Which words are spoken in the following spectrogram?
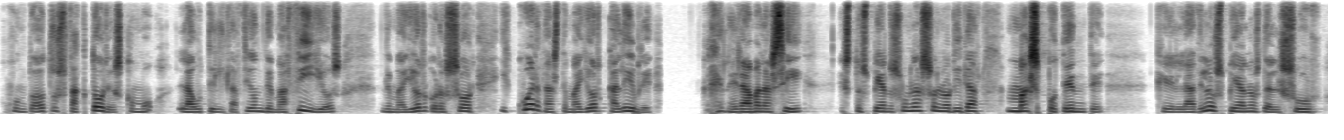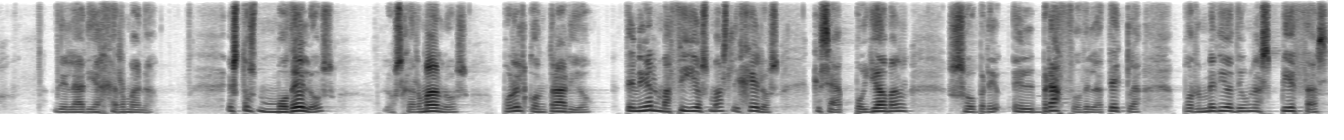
junto a otros factores como la utilización de macillos de mayor grosor y cuerdas de mayor calibre. Generaban así estos pianos una sonoridad más potente que la de los pianos del sur del área germana. Estos modelos, los germanos, por el contrario, tenían macillos más ligeros que se apoyaban sobre el brazo de la tecla por medio de unas piezas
